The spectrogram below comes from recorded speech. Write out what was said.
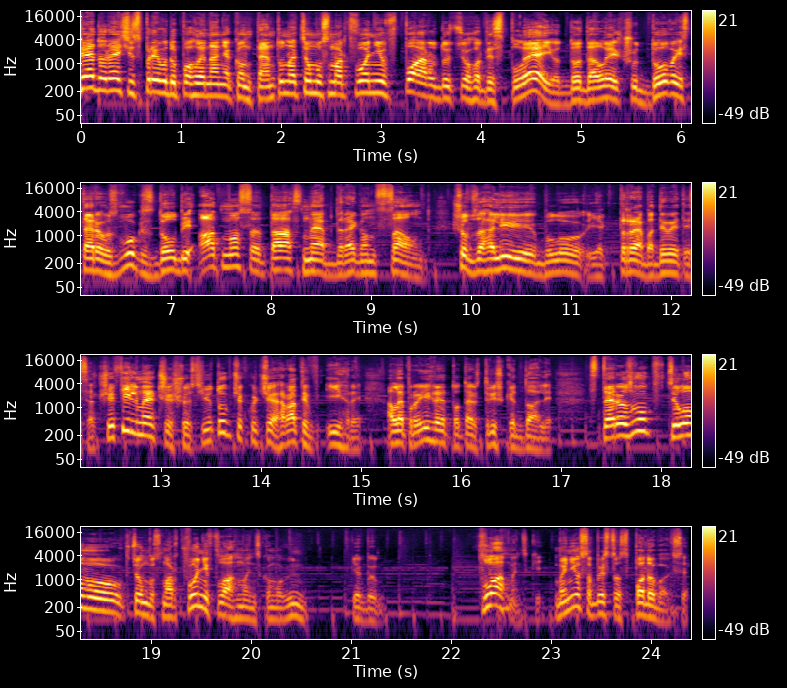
Ще, до речі, з приводу поглинання контенту на цьому смартфоні в пару до цього дисплею додали чудовий стереозвук з Dolby Atmos та Snapdragon Sound, щоб взагалі було як треба дивитися, чи фільми, чи щось ютубчику, чи грати в ігри. Але про ігри то теж трішки далі. Стереозвук в цілому в цьому смартфоні флагманському він якби флагманський. Мені особисто сподобався.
